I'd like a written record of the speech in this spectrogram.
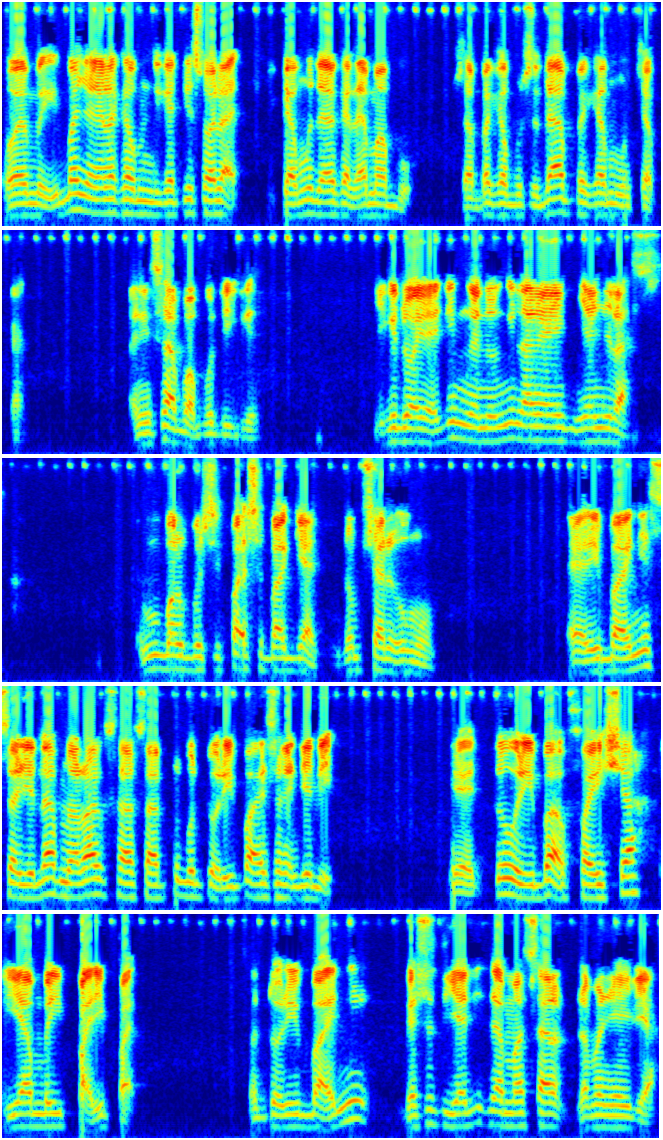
Orang beriman janganlah kamu mendekati solat. Kamu dalam keadaan mabuk. Sampai kamu sedar apa yang kamu ucapkan. Anissa 43. Jika dua ayat ini mengandungi larangan yang jelas. Kamu baru bersifat sebagian. Belum secara umum. Ayat riba ini sajalah melarang salah satu bentuk riba yang sangat jelik. Iaitu riba faisyah yang berlipat-lipat. Bentuk riba ini biasa terjadi dalam masa zaman jahiliah.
